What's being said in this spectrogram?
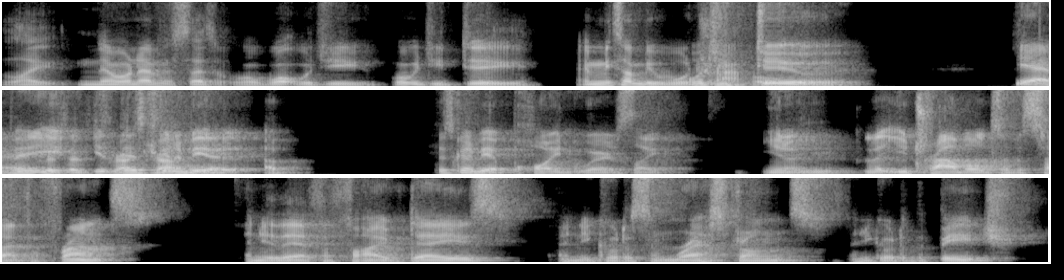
Like no one ever says, well, what would you what would you do? I mean, some people will What would you travel. do? Yeah, but you, tra- there's going to be a, a there's going to be a point where it's like you know you let you travel to the south of France and you're there for five days and you go to some restaurants and you go to the beach,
